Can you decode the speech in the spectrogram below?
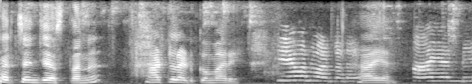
పరిచయం చేస్తాను. మాట్లాడుకో మరి. హాయ్ అండి.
